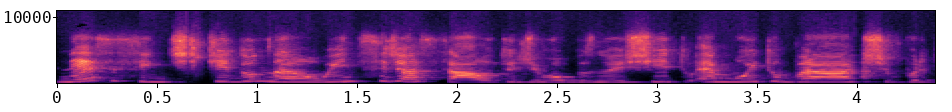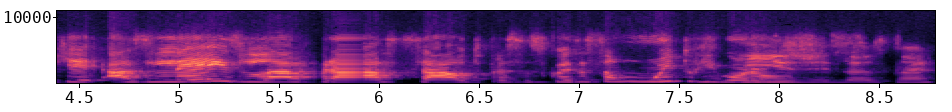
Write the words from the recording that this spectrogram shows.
Nesse sentido, não. O índice de assalto e de roubos no Egito é muito baixo, porque as leis lá para assalto, para essas coisas, são muito rigorosas. Rígidas, né?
